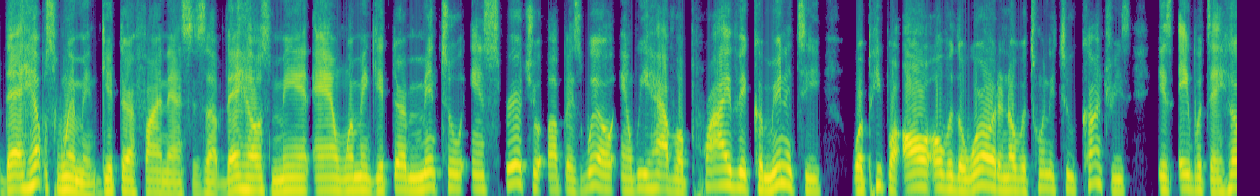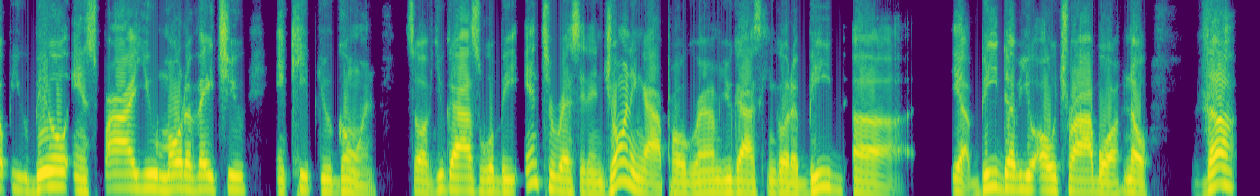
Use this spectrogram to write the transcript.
that helps women get their finances up. That helps men and women get their mental and spiritual up as well. And we have a private community where people all over the world in over 22 countries is able to help you build, inspire you, motivate you, and keep you going. So if you guys will be interested in joining our program, you guys can go to B uh yeah, BWO tribe or no, the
